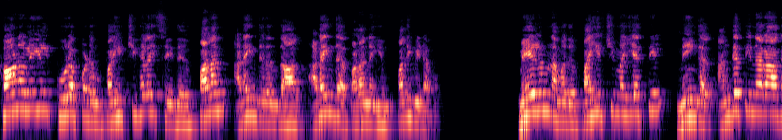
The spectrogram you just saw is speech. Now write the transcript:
காணொளியில் கூறப்படும் பயிற்சிகளை செய்து பலன் அடைந்திருந்தால் அடைந்த பலனையும் பதிவிடவும். மேலும் நமது பயிற்சி மையத்தில் நீங்கள் அங்கத்தினராக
